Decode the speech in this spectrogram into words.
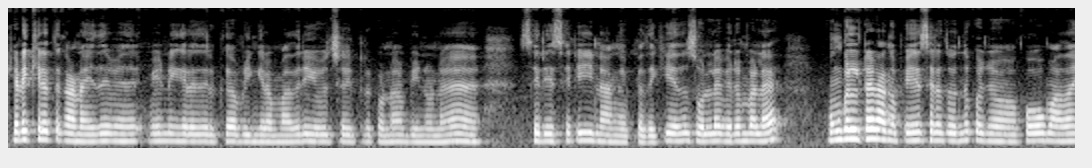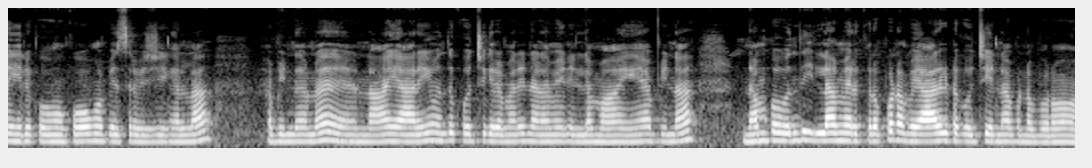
கிடைக்கிறதுக்கான இது வே வேண்டிங்கிறது இருக்குது அப்படிங்கிற மாதிரி யோசிச்சுட்டு இருக்கணும் அப்படின்னோடனே சரி சரி நாங்கள் இப்போதைக்கு எதுவும் சொல்ல விரும்பலை. உங்கள்கிட்ட நாங்கள் பேசுகிறது வந்து கொஞ்சம் கோவமாக தான் இருக்கும் கோவமாக பேசுகிற விஷயங்கள்லாம் அப்படின்னோடனே நான் யாரையும் வந்து கோச்சிக்கிற மாதிரி நிலமையில இல்லைம்மா. ஏன் அப்படின்னா நம்ம வந்து இல்லாமல் இருக்கிறப்போ நம்ம யாருக்கிட்ட கொச்சு என்ன பண்ண போகிறோம்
